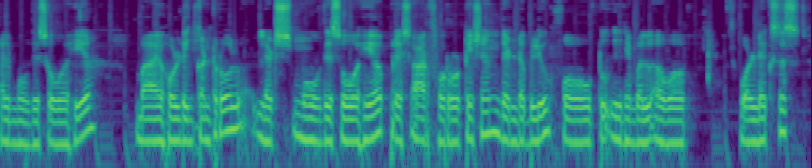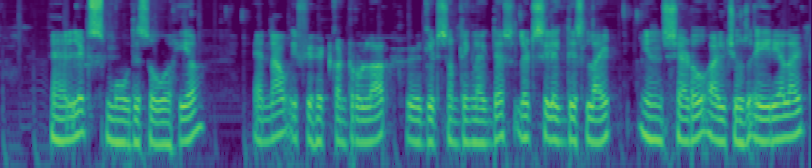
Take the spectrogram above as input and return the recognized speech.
I'll move this over here. By holding control let's move this over here. Press R for rotation then W for to enable our world axis. And let's move this over here. And now if you hit Ctrl R you get something like this. Let's select this light. In shadow I'll choose area light.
